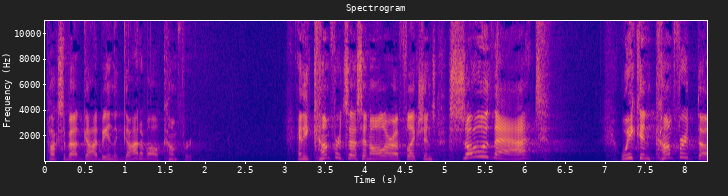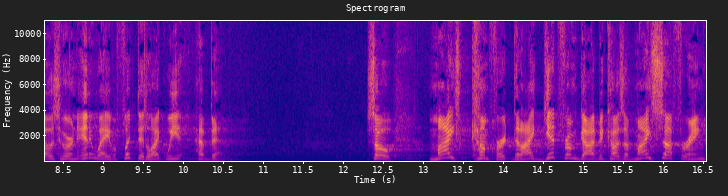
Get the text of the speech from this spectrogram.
talks about God being the God of all comfort. And He comforts us in all our afflictions so that we can comfort those who are in any way afflicted like we have been. So, my comfort that I get from God because of my suffering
